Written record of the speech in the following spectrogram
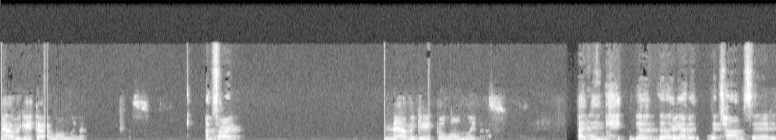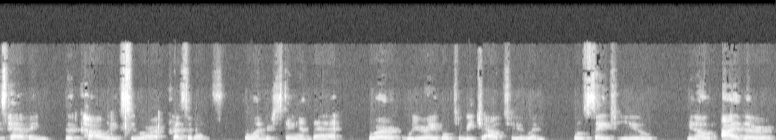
navigate that loneliness? I'm sorry. Navigate the loneliness. I think the, the other thing that Tom said is having good colleagues who are presidents who understand that, who are who you're able to reach out to and will say to you, you know, either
